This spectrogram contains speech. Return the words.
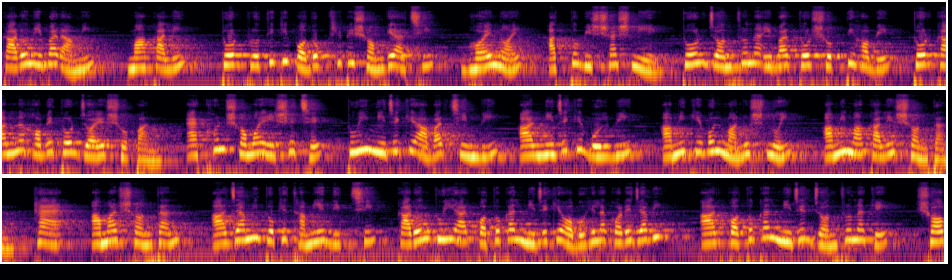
কারণ এবার আমি, মা কালী, তোর প্রতিটি পদক্ষেপে সঙ্গে আছি, ভয় নয়, আত্মবিশ্বাস নিয়ে। তোর যন্ত্রণা এবার তোর শক্তি হবে, তোর কান্না হবে তোর জয়ের সোপান। এখন সময় এসেছে, তুই নিজেকে আবার চিনবি, আর নিজেকে বলবি, আমি কেবল মানুষ নই, আমি মা কালীর সন্তান। হ্যাঁ আমার সন্তান, আজ আমি তোকে থামিয়ে দিচ্ছি, কারণ তুই আর কতকাল নিজেকে অবহেলা করে যাবি? আর কতকাল নিজের যন্ত্রণাকে সব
